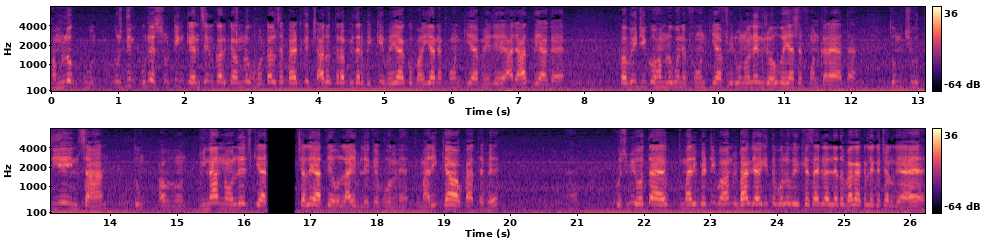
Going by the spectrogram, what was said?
हम लोग उस दिन पूरे शूटिंग कैंसिल करके हम लोग होटल से बैठ के चारों तरफ़ इधर विक्की भैया को, भैया ने फ़ोन किया, भेजे, आज़ाद भैया गए। कवि जी को हम लोगों ने फ़ोन किया, फिर उन्होंने निरोह भैया से फ़ोन कराया था, तुम चूतिए इंसान, तुम अब बिना नॉलेज के चले आते हो लाइव लेके बोलने। तुम्हारी क्या औकात है भे? कुछ भी होता है, तुम्हारी बेटी बहन भी भाग जाएगी तो बोलोगे, खेसारी लाल यादव भगा कर लेके चल गया है।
